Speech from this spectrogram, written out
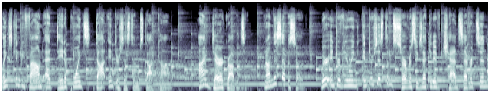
Links can be found at datapoints.intersystems.com. I'm Derek Robinson, and on this episode, we're interviewing InterSystems Service Executive Chad Severtson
